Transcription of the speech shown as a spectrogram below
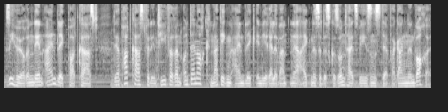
Sie hören den Einblick-Podcast, der Podcast für den tieferen und dennoch knackigen Einblick in die relevanten Ereignisse des Gesundheitswesens der vergangenen Woche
